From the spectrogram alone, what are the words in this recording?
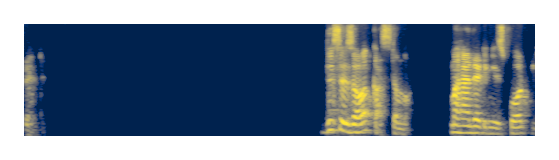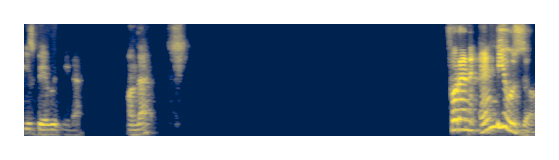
front end. This is our customer. My handwriting is poor. Please bear with me that, on that. For an end user,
